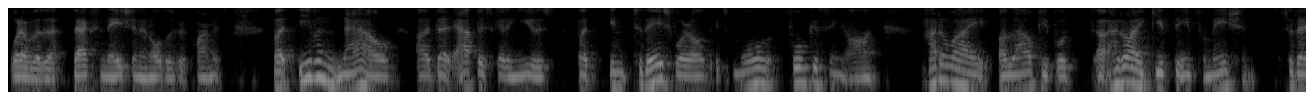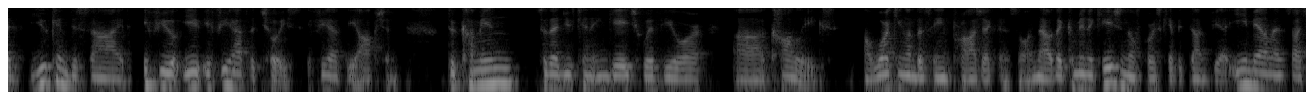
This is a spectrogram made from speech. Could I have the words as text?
whatever the vaccination and all those requirements. But even now, uh, that app is getting used. But in today's world, it's more focusing on how do I allow people, uh, how do I give the information so that you can decide if you if you have the choice, if you have the option to come in so that you can engage with your uh, colleagues uh, working on the same project and so on. Now, the communication, of course, can be done via email and such,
